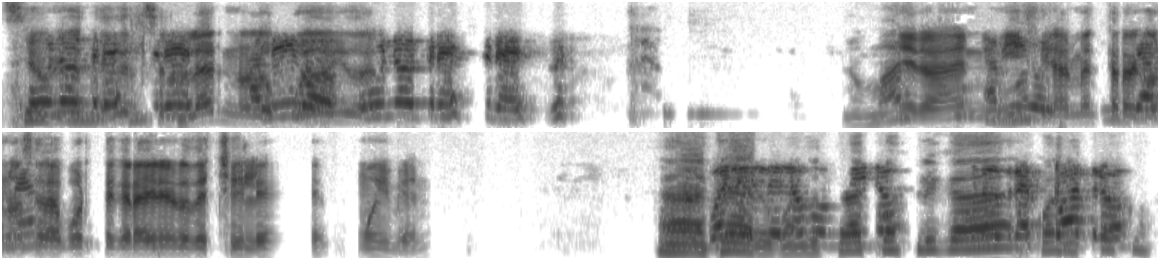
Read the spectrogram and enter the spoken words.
Sí, 133, celular no amigo, lo puedo ayudar. 133. Mira, inicialmente reconoce la Puerta de Carabineros de Chile. Muy bien. Ah, claro, cuando está complicada. Cuando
